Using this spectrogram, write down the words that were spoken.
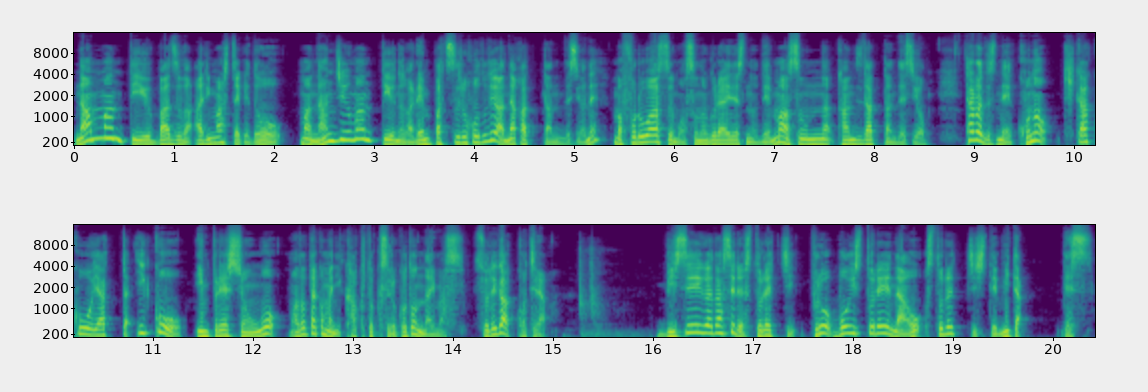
何万っていうバズはありましたけど、まあ、何十万っていうのが連発するほどではなかったんですよね。まあ、フォロワー数もそのぐらいですので、まあ、そんな感じだったんですよ。ただですね、この企画をやった以降、インプレッションを瞬く間に獲得することになります。それがこちら。美声が出せるストレッチ、プロボイストレーナーをストレッチしてみた。です。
